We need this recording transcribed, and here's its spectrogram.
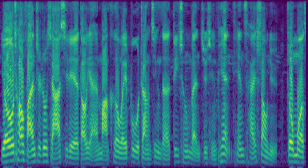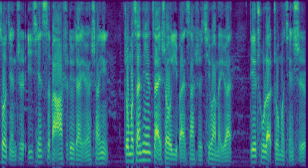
由超凡蜘蛛侠系列导演马克·维布掌镜的低成本剧情片《天才少女》周末缩减至一千四百二十六家影院上映，周末三天再收一百三十七万美元，跌出了周末前十。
